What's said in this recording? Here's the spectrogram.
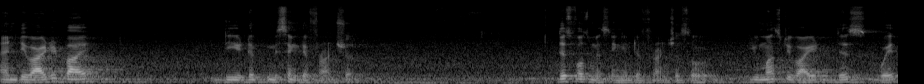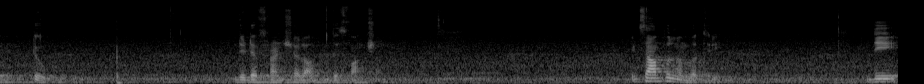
and divided by the missing differential. This was missing in differential, so you must divide this with 2, the differential of this function. Example number 3. The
